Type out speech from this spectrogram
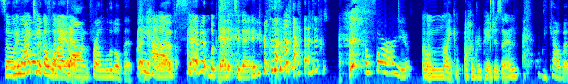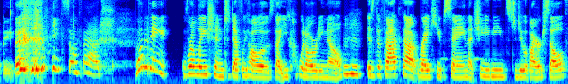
So You it might wanna take a while. It down for a little bit. I then if you're have. I haven't looked at it today. You're that mad. How far are you? um like a hundred pages in. Holy cow, Bubby. It's so fast. One thing relation to Deathly Hallows that you would already know Mhm. is the fact that Rey keeps saying that she needs to do it by herself,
